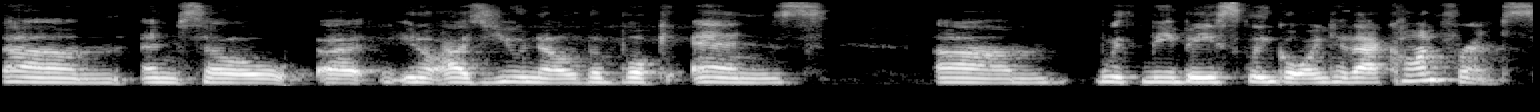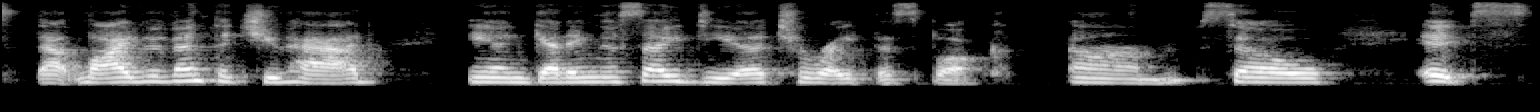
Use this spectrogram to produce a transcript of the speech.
Um, and so, uh, you know, as you know, the book ends um, with me basically going to that conference, that live event that you had and getting this idea to write this book. Um, so it's,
